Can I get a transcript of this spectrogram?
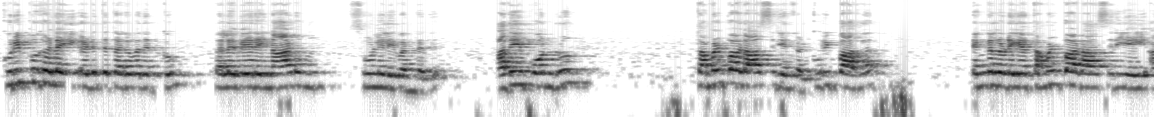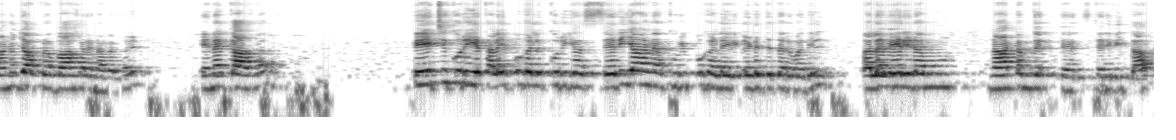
குறிப்புகளை எடுத்து தருவதற்கும் பல பேரை நாடும் சூழ்நிலை வந்தது. அதே போன்று தமிழ்பாடு ஆசிரியர்கள் குறிப்பாக எங்களுடைய தமிழ்பாடு ஆசிரியை அனுஜா பிரபாகரன் அவர்கள் எனக்காக பேச்சுக்குரிய தலைப்புகளுக்குரிய சரியான குறிப்புகளை எடுத்து தருவதில் பல பேரிடமும் நாட்டம் தெ- தெரிவித்தார்.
